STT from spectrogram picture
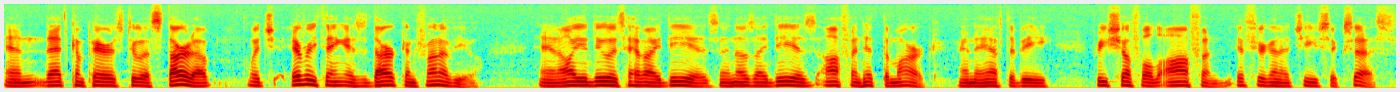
And that compares to a startup, which everything is dark in front of you. And all you do is have ideas, and those ideas often hit the mark, and they have to be reshuffled often if you're going to achieve success.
